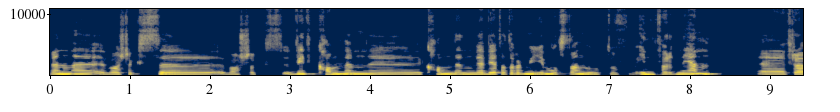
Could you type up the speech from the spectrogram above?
Men eh, hva slags, eh, hva slags kan, den, eh, kan den Jeg vet at det har vært mye motstand mot å innføre den igjen fra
